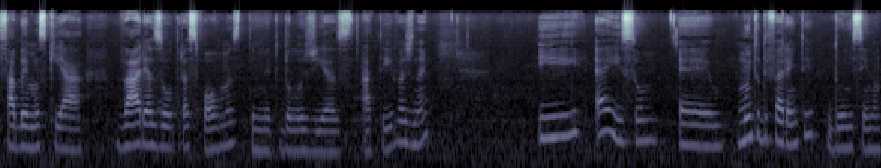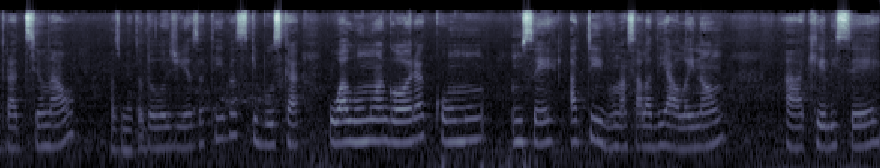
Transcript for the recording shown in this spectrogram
sabemos que há várias outras formas de metodologias ativas, né? E é isso. É muito diferente do ensino tradicional, as metodologias ativas, que busca o aluno agora como um ser ativo na sala de aula e não aquele ser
